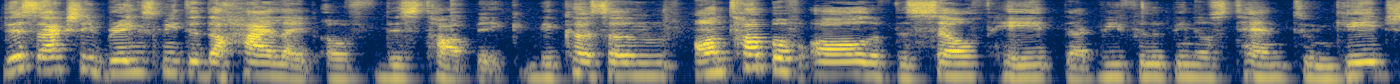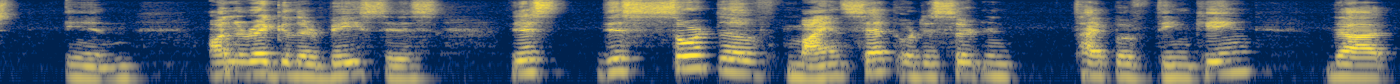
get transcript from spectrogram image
This actually brings me to the highlight of this topic because um, on top of all of the self-hate that we Filipinos tend to engage in on a regular basis, there's this sort of mindset or this certain type of thinking that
